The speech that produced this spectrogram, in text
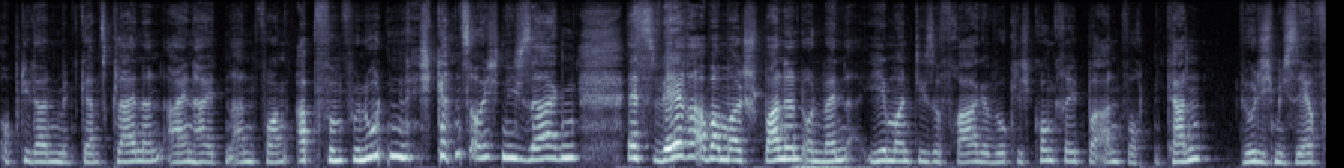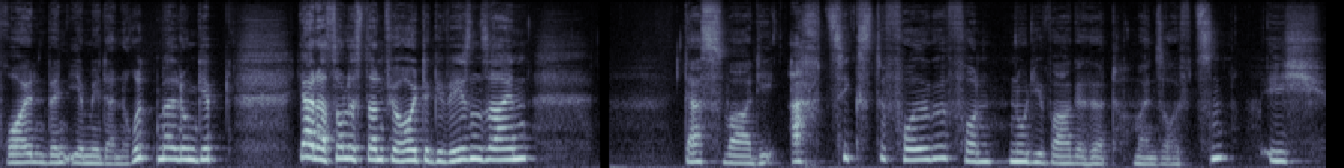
ob die dann mit ganz kleinen Einheiten anfangen, ab fünf Minuten. Ich kann es euch nicht sagen. Es wäre aber mal spannend und wenn jemand diese Frage wirklich konkret beantworten kann, würde ich mich sehr freuen, wenn ihr mir da eine Rückmeldung gibt. Ja, das soll es dann für heute gewesen sein. Das war die 80. Folge von Nur die Waage hört mein Seufzen. Ich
